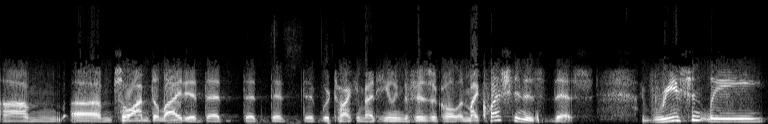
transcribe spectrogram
Um, um, so I'm delighted that, that that that we're talking about healing the physical. And my question is this: I've recently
